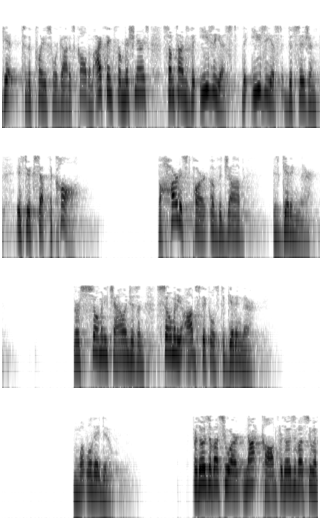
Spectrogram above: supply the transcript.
get to the place where God has called them? I think for missionaries, sometimes the easiest, the easiest decision is to accept the call. The hardest part of the job is getting there. There are so many challenges and so many obstacles to getting there. And what will they do? For those of us who are not called, for those of us who have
